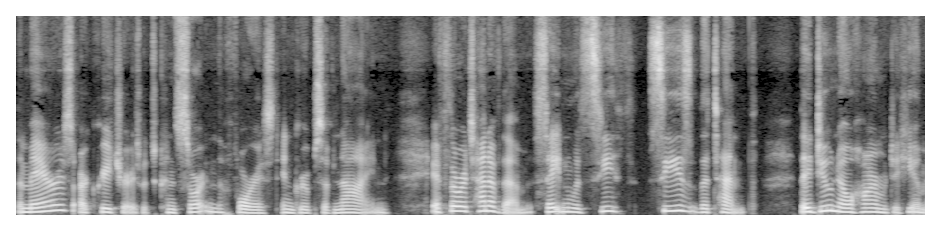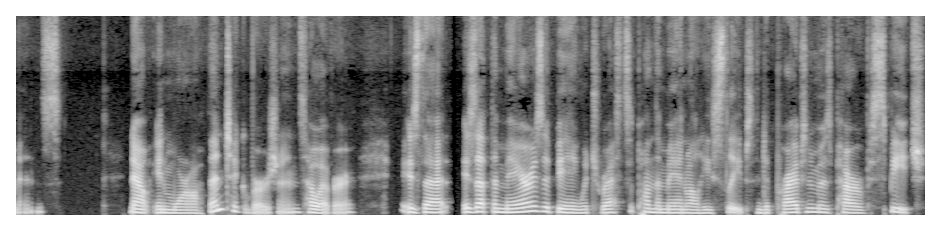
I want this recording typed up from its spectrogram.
the mares are creatures which consort in the forest in groups of nine. If there were ten of them, Satan would seize the tenth. They do no harm to humans. Now, in more authentic versions, however, is that is that the mare is a being which rests upon the man while he sleeps and deprives him of his power of speech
